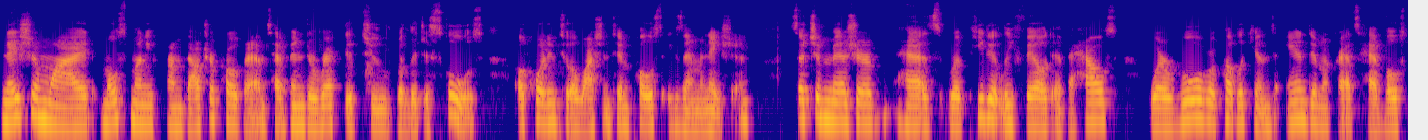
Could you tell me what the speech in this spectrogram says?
Nationwide, most money from voucher programs have been directed to religious schools, according to a Washington Post examination. Such a measure has repeatedly failed in the House, where rural Republicans and Democrats have both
